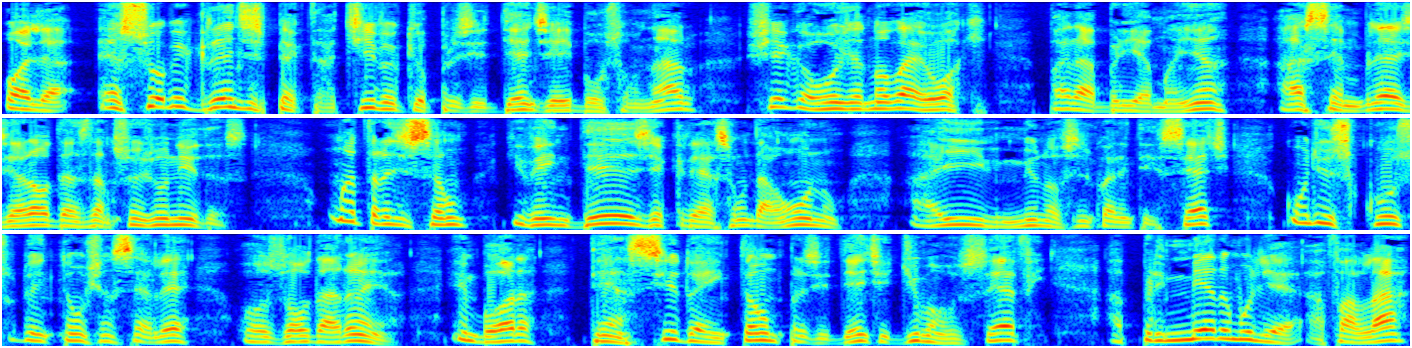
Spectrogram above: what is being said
Olha, é sob grande expectativa que o presidente Jair Bolsonaro chega hoje a Nova York para abrir amanhã a Assembleia Geral das Nações Unidas, uma tradição que vem desde a criação da ONU, aí em 1947, com o discurso do então chanceler Oswaldo Aranha, embora tenha sido a então presidente Dilma Rousseff a primeira mulher a falar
